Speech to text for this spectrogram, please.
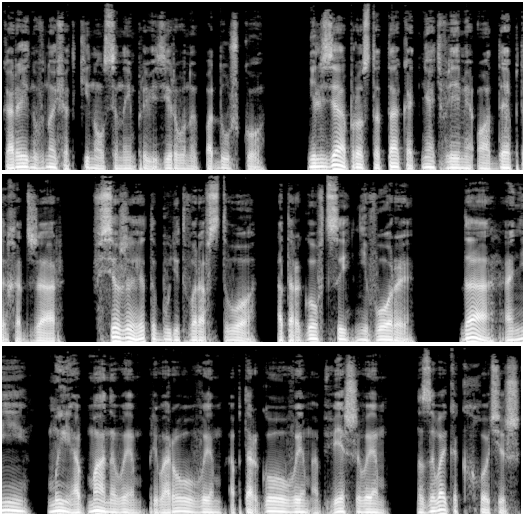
Карейн вновь откинулся на импровизированную подушку. «Нельзя просто так отнять время у адепта, Хаджар. Все же это будет воровство, а торговцы не воры. Да, они... Мы обманываем, приворовываем, обторговываем, обвешиваем. Называй как хочешь.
